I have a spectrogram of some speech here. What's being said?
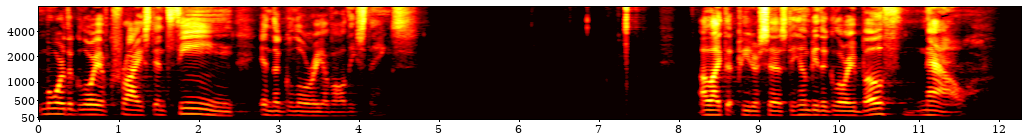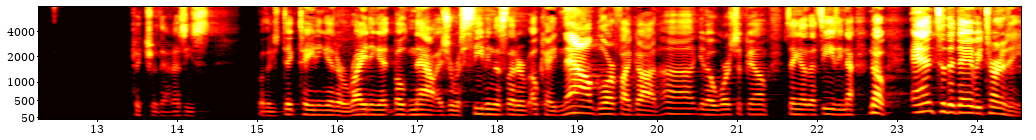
more the glory of Christ and seen in the glory of all these things. I like that Peter says, To him be the glory both now. Picture that as he's, whether he's dictating it or writing it, both now as you're receiving this letter. Okay, now glorify God. Uh, you know, worship him, saying oh, that's easy now. No, and to the day of eternity.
